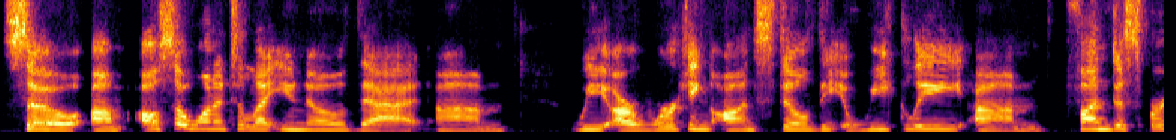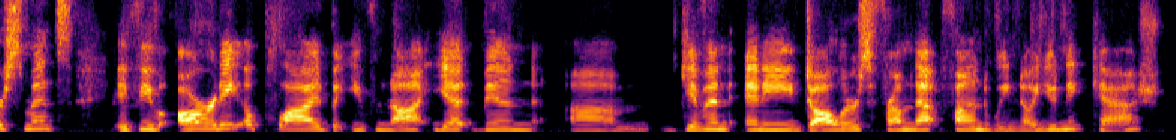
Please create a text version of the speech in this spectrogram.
So, um, also wanted to let you know that um, we are working on still the weekly um, fund disbursements. If you've already applied, but you've not yet been um, given any dollars from that fund, we know you need cash.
